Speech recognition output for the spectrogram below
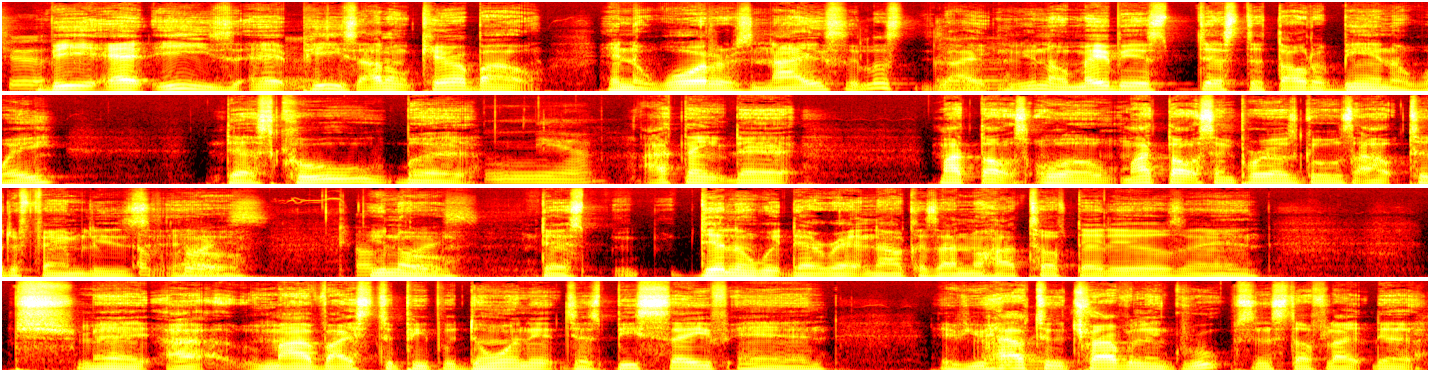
True. be at ease, at peace. I don't care about and the water's nice. It looks like Mm-hmm. you know maybe it's just the thought of being away. That's cool, but yeah. I think that my thoughts, well, my thoughts and prayers goes out to the families. Of uh, course. Of you know, course. that's dealing with that right now because I know how tough that is. And psh, man, I, my advice to people doing it: just be safe, and if you have to travel in groups and stuff like that,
